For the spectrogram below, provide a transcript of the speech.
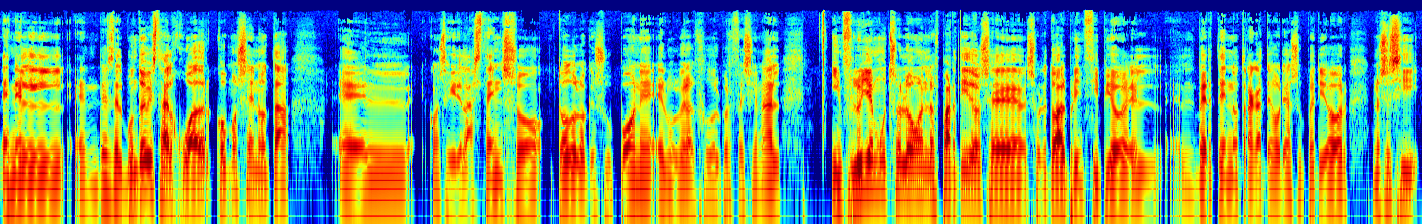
en el, desde el punto de vista del jugador, ¿cómo se nota el conseguir el ascenso, todo lo que supone el volver al fútbol profesional? ¿Influye mucho luego en los partidos, eh, sobre todo al principio, el, verte en otra categoría superior? No sé si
